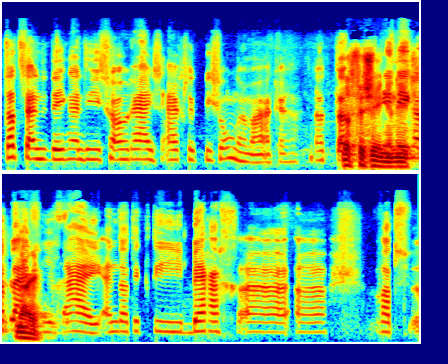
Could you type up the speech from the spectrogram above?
dat zijn de dingen die zo'n reis eigenlijk bijzonder maken. Dat, Dat verzin je die dingen blijven nee. je bij. En dat ik die berg, eh, eh, wat eh,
